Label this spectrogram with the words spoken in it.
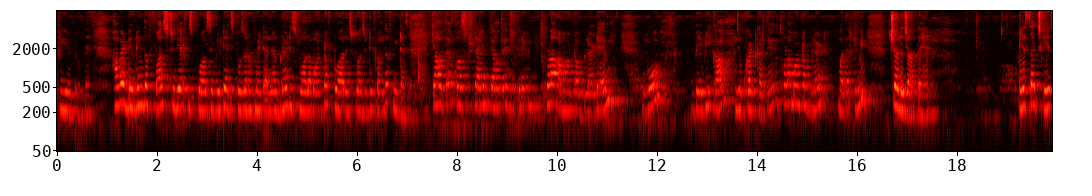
क्रिएट होता है। How during the first there is possibility exposure of maternal blood small amount of to R is positive from the fetus क्या होता है? फ़र्स्ट टाइम क्या होता है? जितने भी थोड़ा अमाउंट ऑफ़ ब्लड है, वो बेबी का जब कट करते हैं तो थोड़ा अमाउंट ऑफ़ ब्लड मदर के में चले जाते हैं। In such case,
